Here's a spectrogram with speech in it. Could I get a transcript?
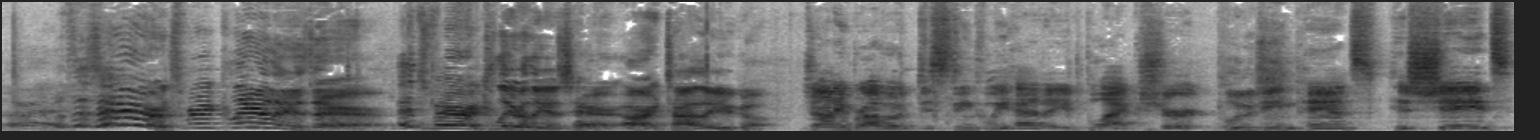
Alright. That's his hair. It's very clearly his hair. It's very clearly his hair. All right, Tyler, you go. Johnny Bravo distinctly had a black shirt, blue jean pants, his shades,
